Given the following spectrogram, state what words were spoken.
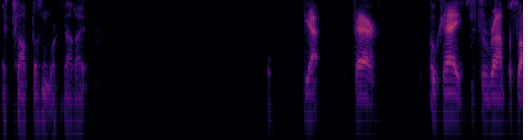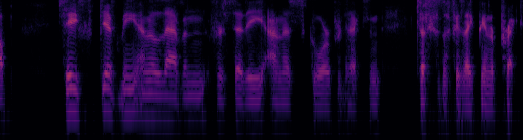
that Klopp doesn't work that out. Yeah, fair. Okay, just to wrap us up, Chief, give me an 11 for City and a score prediction, just because I feel like being a prick.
